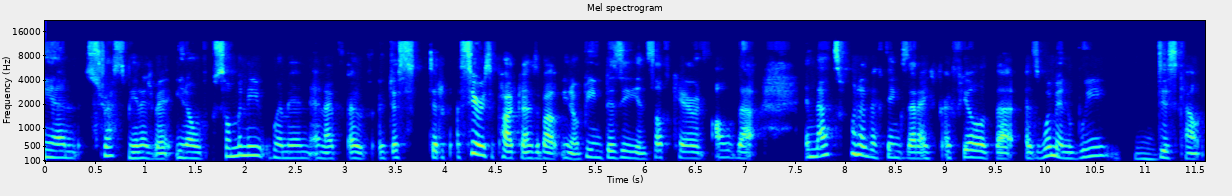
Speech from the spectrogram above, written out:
And stress management, you know, so many women, and I've, I've just did a series of podcasts about, you know, being busy and self care and all of that. And that's one of the things that I, I feel that as women, we discount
